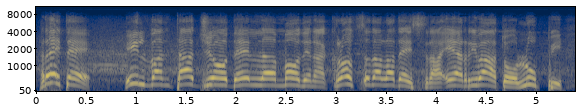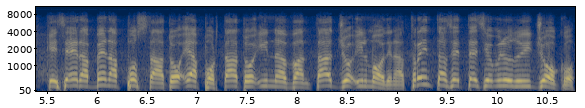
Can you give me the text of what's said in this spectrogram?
rete! Il vantaggio del Modena, cross dalla destra, è arrivato Luppi che si era ben appostato e ha portato in vantaggio il Modena. 37 minuto di gioco,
